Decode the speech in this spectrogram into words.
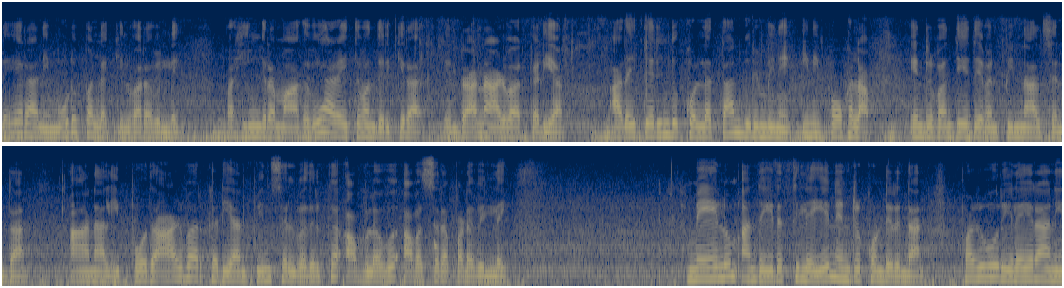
இளையராணி மூடு பல்லக்கில் வரவில்லை. பகிங்கரமாகவே அழைத்து வந்திருக்கிறார் என்றான் ஆழ்வார்க்கடியான். அதை தெரிந்து கொள்ளத்தான் விரும்பினேன் இனி போகலாம் என்று வந்தியத்தேவன் பின்னால் சென்றான். ஆனால் இப்போது ஆழ்வார்க்கடியான் பின் செல்வதற்கு அவ்வளவு அவசரப்படவில்லை. மேலும் அந்த இடத்திலேயே நின்று கொண்டிருந்தான். பழுவூர் இளையராணி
